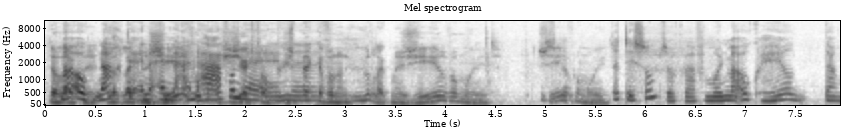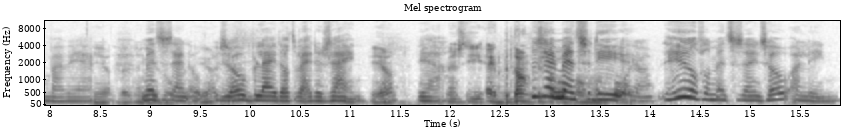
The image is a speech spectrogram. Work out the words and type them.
Dat Maar ook me- nachten en- en- en vermoeiend. avonden Als je zegt ook en, gesprekken eh, van een uur lijkt me zeer vermoeiend. Zeer vermoeiend. Het is soms ook wel vermoeiend, maar ook heel dankbaar werk. Ja, dat denk Mensen ik zijn ook Ja? zo blij dat wij er zijn. Ja? Ja. Mensen die echt bedanken. Er zijn mensen van, die, oh ja. heel veel mensen zijn zo alleen.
